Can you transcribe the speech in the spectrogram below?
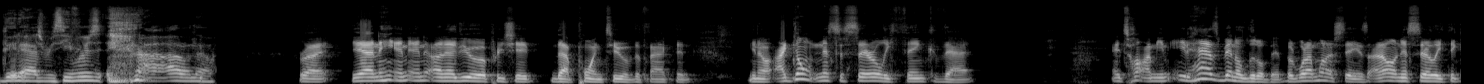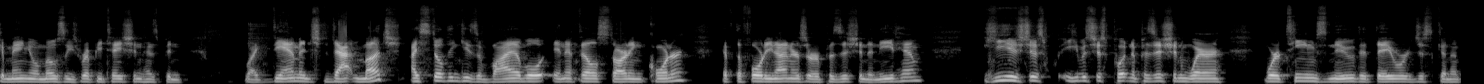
good ass receivers. I, I, don't know. Right. Yeah, and, he, and and I do appreciate that point too of the fact that you know I don't necessarily think that it's. I mean, it has been a little bit, but what I want to say is I don't necessarily think Emmanuel Moseley's reputation has been like damaged that much. I still think he's a viable NFL starting corner if the 49ers are a position to need him. He is just he was just put in a position where where teams knew that they were just going to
